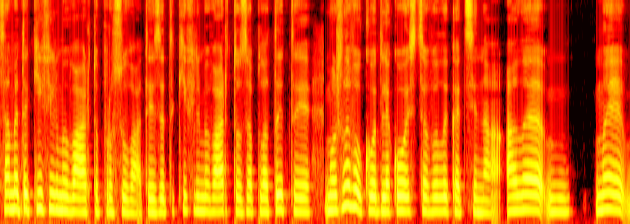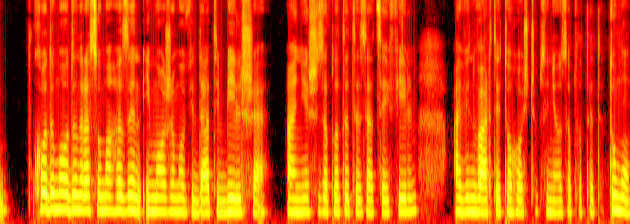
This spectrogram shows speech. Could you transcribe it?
Саме такі фільми варто просувати, і за такі фільми варто заплатити. Можливо, для когось це велика ціна, але ми ходимо один раз у магазин і можемо віддати більше, аніж заплатити за цей фільм, а він вартий того, щоб за нього заплатити. Тому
